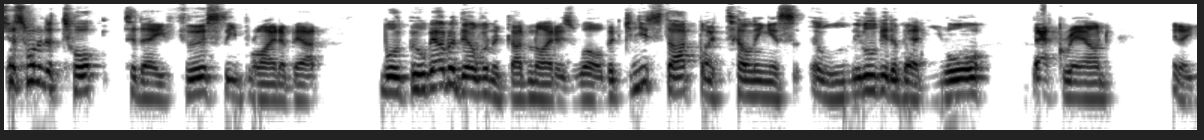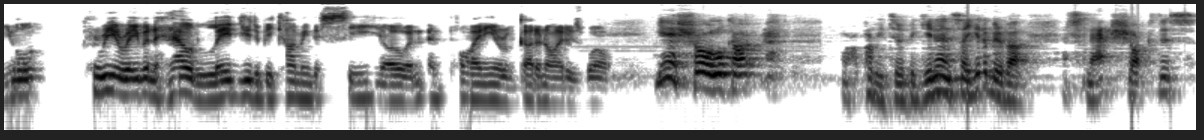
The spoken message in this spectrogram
just wanted to talk today, firstly, Brian, about we'll, we'll be able to delve into Gutter Knight as well. But can you start by telling us a little bit about your background, you know, your career, even how it led you to becoming the CEO and, and pioneer of Gutter Knight as well? Yeah, sure. Look, I, well, probably to the beginner, and so you get a bit of a, a snapshot because it's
